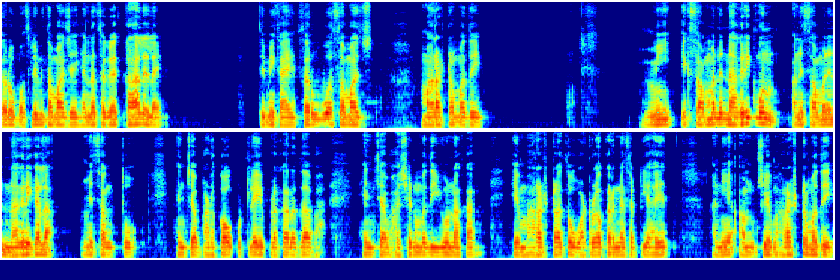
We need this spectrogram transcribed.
सर्व मुस्लिम समाज आहे ह्यांना सगळ्या कळालेलं आहे. तुम्ही काय सर्व समाज महाराष्ट्रामध्ये मी एक सामान्य नागरिक म्हणून आणि सामान्य नागरिकाला मी सांगतो ह्यांच्या भडकाव कुठल्याही प्रकाराचा भा ह्यांच्या भाषणमध्ये येऊ नका. हे महाराष्ट्राचा वाटोळा करण्यासाठी आहेत आणि आमचे महाराष्ट्रामध्ये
